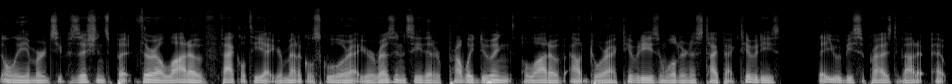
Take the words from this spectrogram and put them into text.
only emergency physicians, but there are a lot of faculty at your medical school or at your residency that are probably doing a lot of outdoor activities and wilderness type activities that you would be surprised about. At, at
